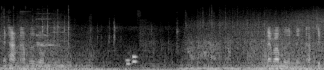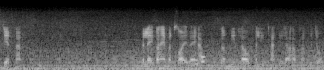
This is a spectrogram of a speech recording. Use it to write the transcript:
ไม่ทันครับเพื่อนผมได้มาหมื่นหนึ่งครับสิบเจ็ดนัดไม่เป็นไรก็ให้มันสอยไปครับ เครื่องบินเราผลิตทันอยู่แล้วครับท่านผู้ชม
